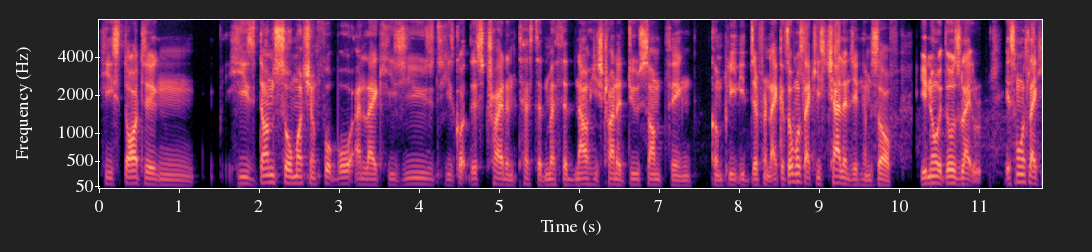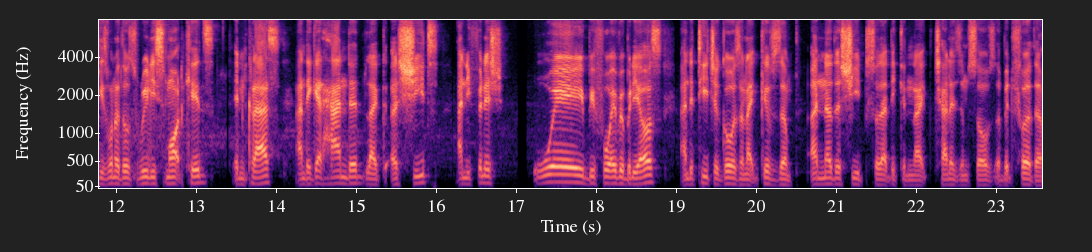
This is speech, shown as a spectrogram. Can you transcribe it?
he's starting. He's done so much in football, and like he's used, he's got this tried and tested method. Now he's trying to do something completely different. Like it's almost like he's challenging himself. You know, those like it's almost like he's one of those really smart kids in class, and they get handed like a sheet, and he finish way before everybody else and the teacher goes and like gives them another sheet so that they can like challenge themselves a bit further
